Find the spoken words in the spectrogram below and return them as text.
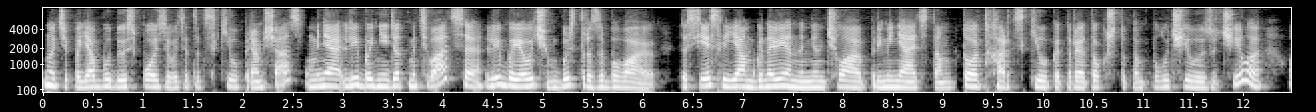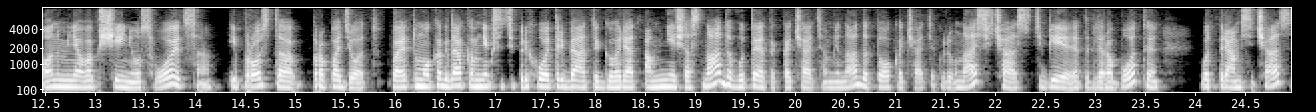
ну, типа, я буду использовать этот скилл прямо сейчас, у меня либо не идет мотивация, либо я очень быстро забываю. То есть, если я мгновенно не начала применять там тот hard skill, который я только что там получила, изучила, он у меня вообще не усвоится и просто пропадет. Поэтому, когда ко мне, кстати, приходят ребята и говорят, а мне сейчас надо вот это качать, а мне надо то качать, я говорю, у нас сейчас тебе это для работы, вот прямо сейчас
